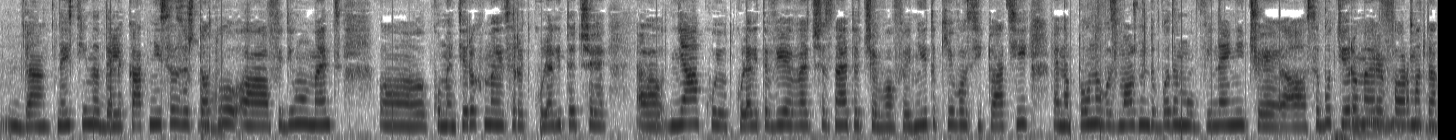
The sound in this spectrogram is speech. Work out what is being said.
Да, наистина деликатни са, защото а, в един момент а, коментирахме сред колегите, че а, някои от колегите, вие вече знаете, че в едни такива ситуации е напълно възможно да бъдем обвинени, че а, саботираме реформата,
